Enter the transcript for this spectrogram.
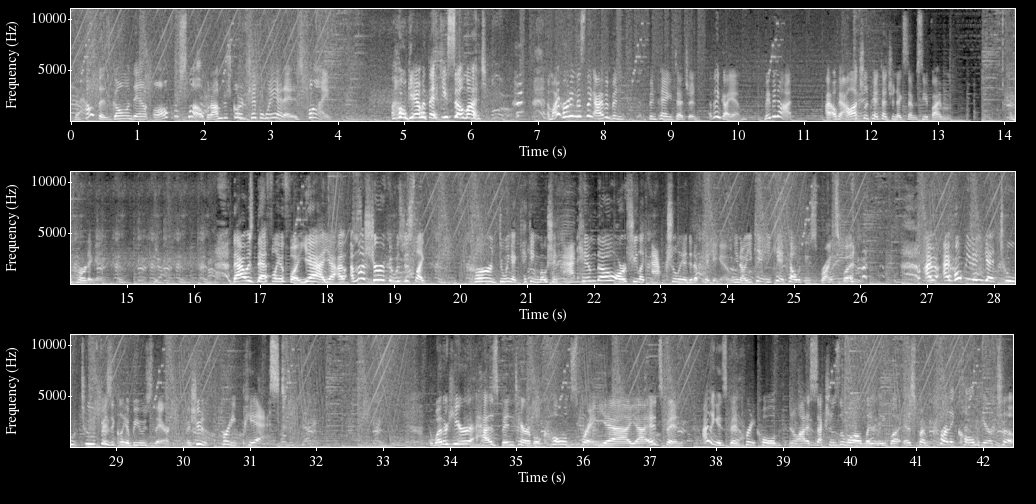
The health is going down awful slow, but I'm just gonna chip away at it. It's fine. Oh, Gamma, thank you so much. am I hurting this thing? I haven't been been paying attention. I think I am. Maybe not. I, okay, I'll actually pay attention next time to see if I'm I'm hurting it. That was definitely a foot. Yeah, yeah. I, I'm not sure if it was just like her doing a kicking motion at him though, or if she like actually ended up kicking him. You know, you can't you can't tell with these sprites, but I, I hope you didn't get too too physically abused there, because she was pretty pissed. The weather here has been terrible. Cold spring. Yeah, yeah, it's been. I think it's been pretty cold in a lot of sections of the world lately, but it's been pretty cold here too.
